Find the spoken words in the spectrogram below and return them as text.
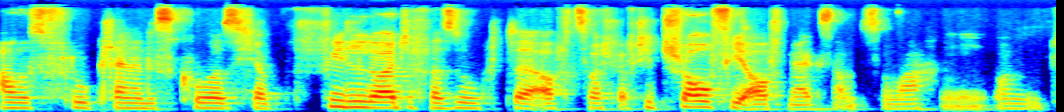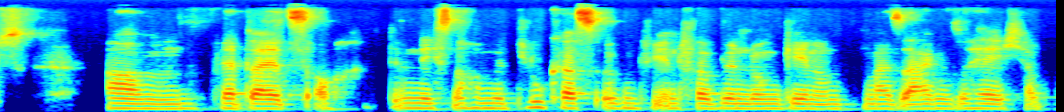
Ausflug, kleiner Diskurs. Ich habe viele Leute versucht, äh, auf, zum Beispiel auf die Trophy aufmerksam zu machen und ähm, werde da jetzt auch demnächst noch mit Lukas irgendwie in Verbindung gehen und mal sagen, so hey, ich habe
